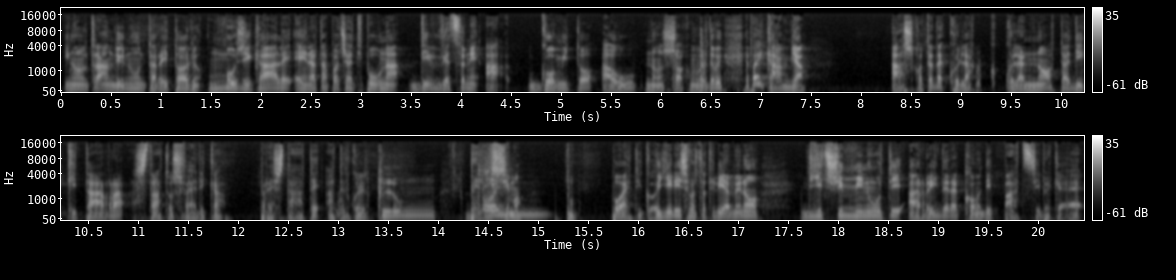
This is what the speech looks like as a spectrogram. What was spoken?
inoltrando in un territorio musicale e in realtà poi c'è tipo una deviazione a gomito, a U, non so come volete voi. E poi cambia. Ascoltate quella, quella nota di chitarra stratosferica. Prestate attenzione, quel clum, bellissimo, po- poetico. Ieri siamo stati lì almeno 10 minuti a ridere come dei pazzi perché è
